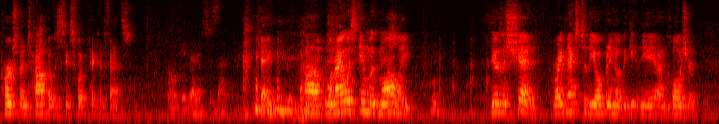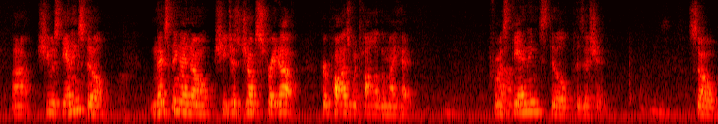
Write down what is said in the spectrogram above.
perched on top of a six-foot picket fence. Okay, that answers that. okay? Um, when I was in with Molly, there was a shed right next to the opening of the, ga- the enclosure. Uh, she was standing still. Next thing I know, she just jumped straight up. Her paws were taller than my head. From a standing still position. So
